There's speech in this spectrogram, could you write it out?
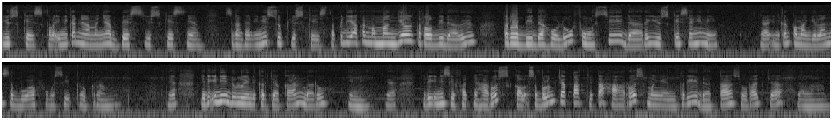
use case. Kalau ini kan namanya base use case-nya. Sedangkan ini sub use case. Tapi dia akan memanggil terlebih dari terlebih dahulu fungsi dari use case yang ini. Ya ini kan pemanggilan sebuah fungsi program ya. Jadi ini dulu yang dikerjakan baru ini ya. Jadi ini sifatnya harus kalau sebelum cetak kita harus mengentri data surat jalan.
